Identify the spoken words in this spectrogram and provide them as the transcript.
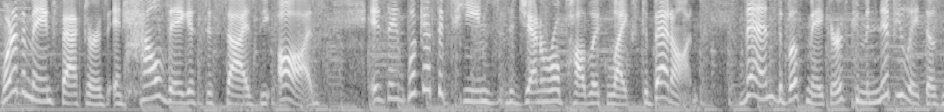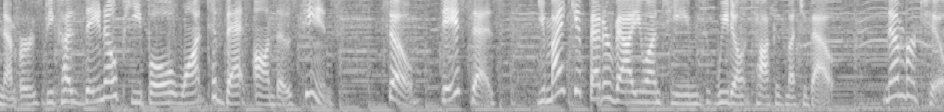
one of the main factors in how Vegas decides the odds is they look at the teams the general public likes to bet on. Then the bookmakers can manipulate those numbers because they know people want to bet on those teams. So, Dave says, you might get better value on teams we don't talk as much about. Number two,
